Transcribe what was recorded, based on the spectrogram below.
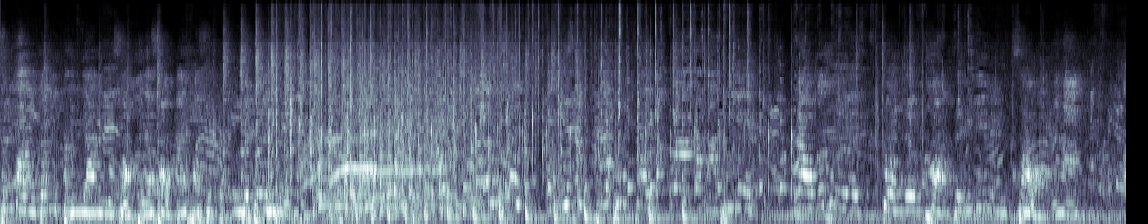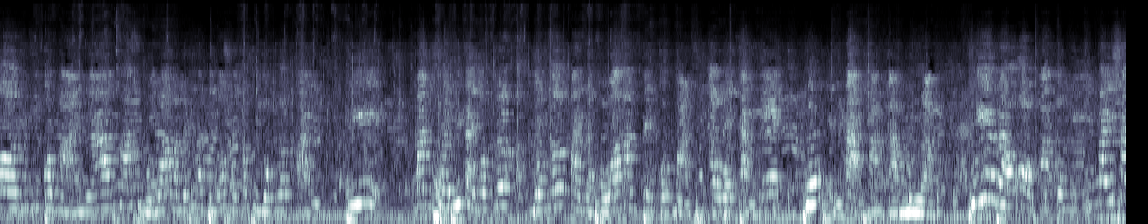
ซึ่งตอนนี้ก็มีปริญญาหนึ่งหรือสองไปแล้วสองใบขอซึ่งก็คือไม่เพื่อนเลยค่ะเออรู้สึกรู้สึกภาภูมิใจมากๆนะคะที่เราก็คือส่วนหนึ่งของเฟมิลี่หนึ่งสองนะคะ เออจริงๆกฎหมายเนี้ยถ้าสมมติว่ามันไม่ได้จำเป็นต้องใช้ก็คือยกเลิกไป ที่มันควรที่จะยกเลิกยกเลิกไปเนี่ยเพราะว่ามันเป็นกฎหมายที่เอาไว้กันแกล้งผู้เห็นต่างทางการเมือง ที่เราออกมาตรงนี้ไม่ใช่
